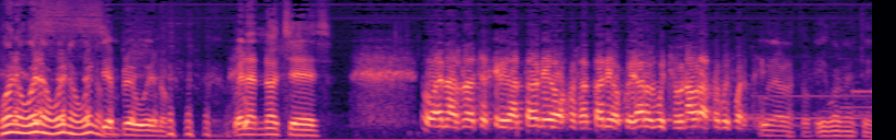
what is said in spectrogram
bueno, bueno, bueno, bueno. Siempre bueno. Buenas noches. Buenas noches, querido Antonio. José Antonio, cuidaros mucho. Un abrazo muy fuerte. Un abrazo. Igualmente.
